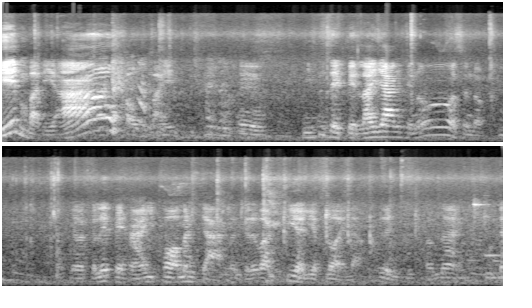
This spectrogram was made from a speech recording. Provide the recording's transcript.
ลิมบัดนี้อ้าวเข้าไปเออ มีผู้ใดเป็นหลายอย่างเถอะเนาะสนุกเออก็เลยไปหาอีพอมันจ่ามันก็เลยว่าเคลียร์เรียบร้อยแล้วเอิ้นผู้ทำหน้าผู้น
